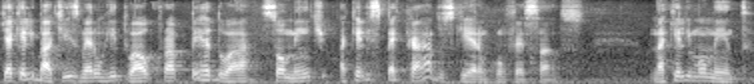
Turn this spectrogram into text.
Que aquele batismo era um ritual para perdoar somente aqueles pecados que eram confessados. Naquele momento,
